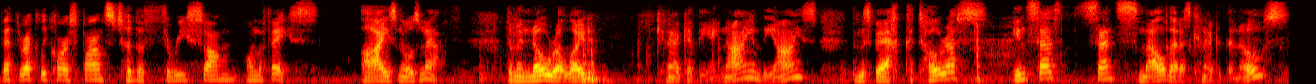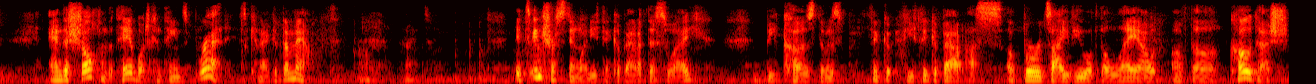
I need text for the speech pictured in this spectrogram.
that directly corresponds to the threesome on the face eyes, nose, mouth. The menorah lighted connect the einayim, the eyes, the Mizbeach Katoras, incense smell that is connected the nose, and the shulchan, the table, which contains bread, is connected the mouth. Right? It's interesting when you think about it this way, because the, think, if you think about a, a, bird's eye view of the layout of the Kodesh,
